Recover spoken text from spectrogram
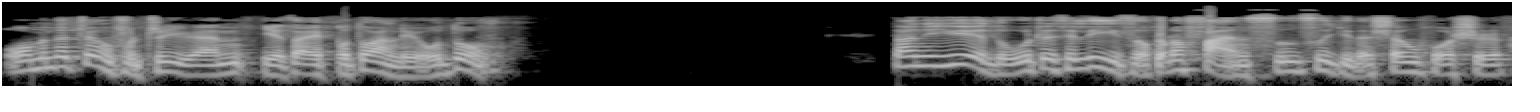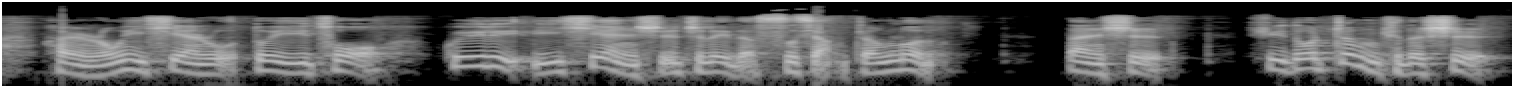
我们的政府职员也在不断流动。当你阅读这些例子或者反思自己的生活时，很容易陷入对与错、规律与现实之类的思想争论。但是，许多正确的事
